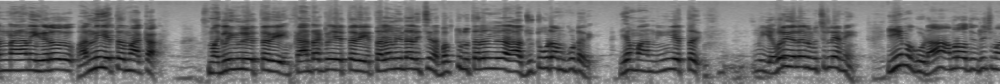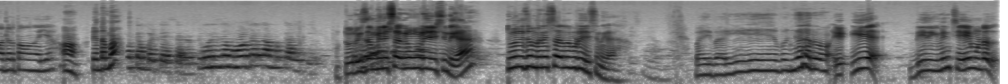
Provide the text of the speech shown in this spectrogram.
అన్నా నీకు తెలియదు అన్నీ చేస్తుంది మా అక్క. స్మగ్లింగ్లు చేస్తుంది కాంట్రాక్టర్ చేస్తుంది తలనీలాలు ఇచ్చిన భక్తులు తలనీలాలు ఆ జుట్టు కూడా అమ్ముకుంటుంది. ఏమ్మా నీ చేస్తుంది నువ్వు ఎవరికి తెలియని ముచ్చట్లేని. ఈమె కూడా అమరావతి గురించి మాట్లాడుతా ఉంది అయ్యా. ఏంటమ్మా? టూరిజం మినిస్టర్ కూడా చేసిందిగా? టూరిజం మినిస్టర్ కూడా చేసిందిగా? బై బై బంగారు. ఏ దీనికి మించి ఏమి ఉండదు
